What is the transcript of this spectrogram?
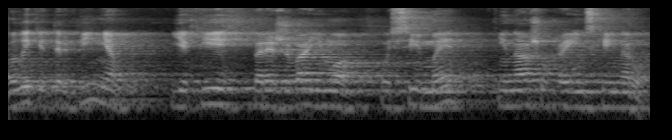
велике терпіння, які переживаємо усі ми і наш український народ.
